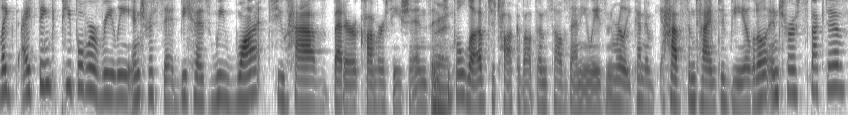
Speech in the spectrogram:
like, I think people were really interested because we want to have better conversations, and Right. people love to talk about themselves anyways, and really kind of have some time to be a little introspective.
